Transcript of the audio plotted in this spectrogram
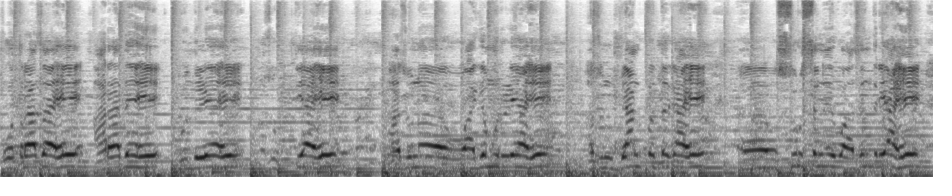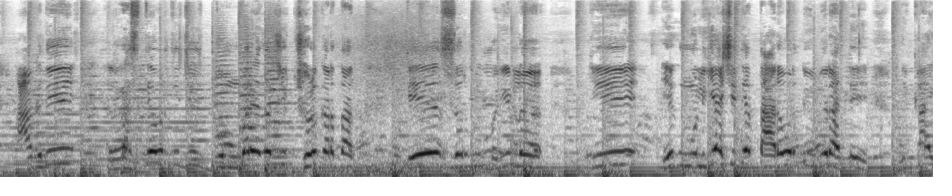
पोतराज आहे आराधे आहे गोंधळी आहे जुक्ती आहे अजून वाघेमुरळी आहे अजून बँड पथक आहे सुरसने वाजंत्री आहे. अगदी रस्त्यावरती जे डोंबऱ्याचा जे खेळ करतात ते सर मी बघितलं की एक मुलगी अशी त्या तारावरती उभी राहते. आणि काय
